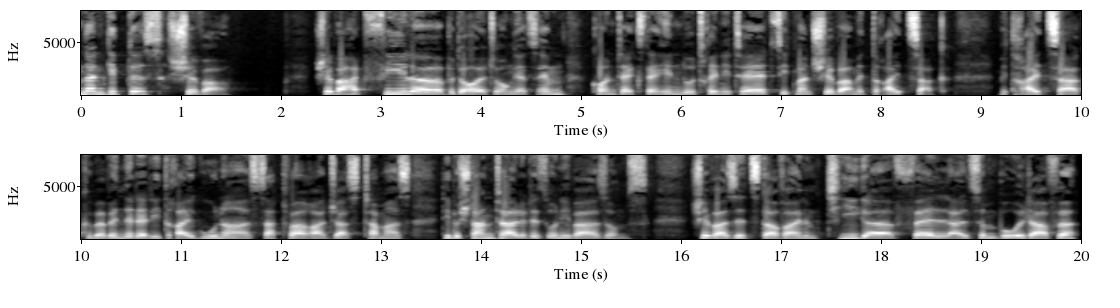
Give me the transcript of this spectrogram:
Und dann gibt es Shiva. Shiva hat viele Bedeutungen. Jetzt im Kontext der Hindu-Trinität sieht man Shiva mit drei Zack. Mit drei Zack überwindet er die drei Gunas, Sattva, Rajas, Tamas, die Bestandteile des Universums. Shiva sitzt auf einem Tigerfell als Symbol dafür,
